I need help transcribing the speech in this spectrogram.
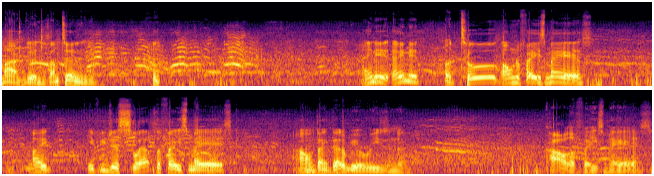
My goodness, I'm telling you. ain't it ain't it a tug on the face mask? Like, if you just slap the face mask, I don't think that'll be a reason to call a face mask.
